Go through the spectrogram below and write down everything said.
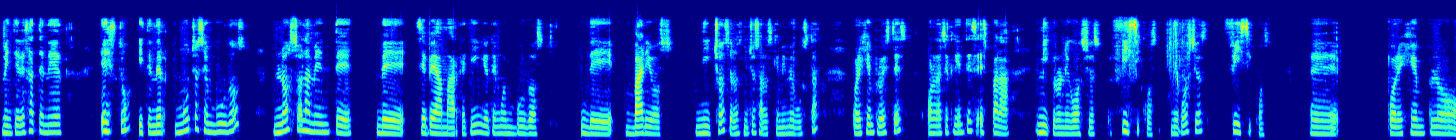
Me interesa tener esto y tener muchos embudos. No solamente de CPA Marketing. Yo tengo embudos de varios nichos, de los nichos a los que a mí me gusta. Por ejemplo, este es órdenes de clientes, es para micronegocios físicos, negocios físicos. Eh, por ejemplo,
